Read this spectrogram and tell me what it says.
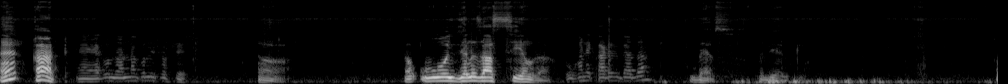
হ্যাঁ কাঠ? হ্যাঁ এখন রান্না করলে সব শেষ। হ্যাঁ। তা ওই জন্য যাচ্ছি আমরা। ওখানে কাঠের গাদা। ব্যাস তাহলে আর কি। তো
